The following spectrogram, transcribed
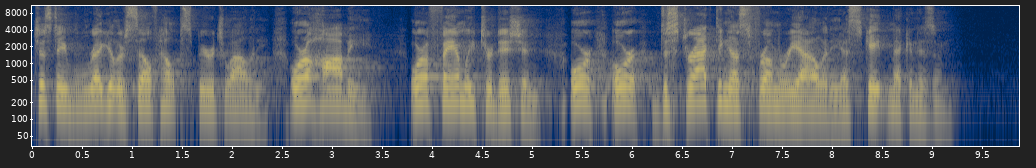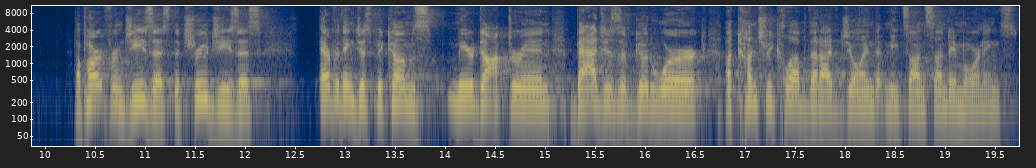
just a regular self help spirituality or a hobby or a family tradition or, or distracting us from reality, escape mechanism. Apart from Jesus, the true Jesus, everything just becomes mere doctrine, badges of good work, a country club that I've joined that meets on Sunday mornings.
